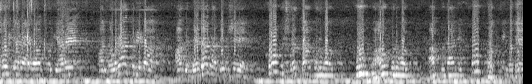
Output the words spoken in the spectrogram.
સૌ જ્યારે આવ્યા છો ત્યારે આ નવરાત્રિના આજ મેદાના દિવસે ખૂબ શ્રદ્ધાપૂર્વક, ખૂબ ભાવપૂર્વક આપ બધાની ખૂબ ભક્તિ વધે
